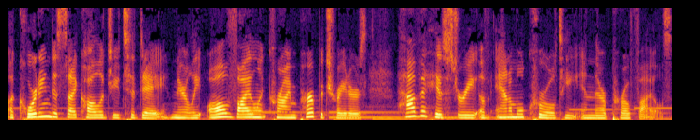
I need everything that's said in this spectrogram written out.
According to Psychology Today, nearly all violent crime perpetrators have a history of animal cruelty in their profiles.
